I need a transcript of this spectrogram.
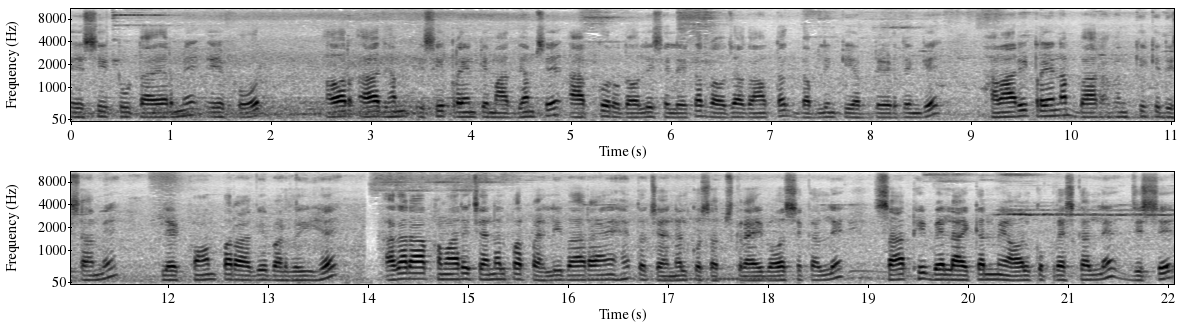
ए टू टायर में ए फोर। और आज हम इसी ट्रेन के माध्यम से आपको रुदौली से लेकर रौजा गाँव तक डबलिंग की अपडेट देंगे। हमारी ट्रेन अब बाराबंकी की दिशा में प्लेटफॉर्म पर आगे बढ़ रही है। अगर आप हमारे चैनल पर पहली बार आए हैं तो चैनल को सब्सक्राइब अवश्य कर लें। साथ ही बेल आइकन में ऑल को प्रेस कर लें, जिससे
